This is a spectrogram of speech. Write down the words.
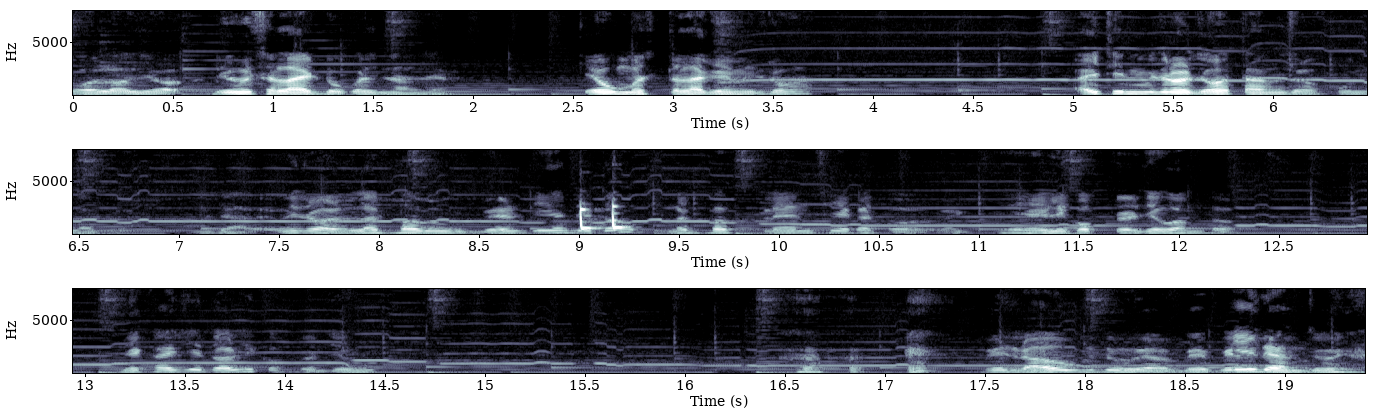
બોલો લ્યો, દિવસે લાઈટો કરી લે એવું મસ્ત લાગે મિત્રો અહીંથી મિત્રો જોતા મિત્રો ફૂલ લાગે. મજા આવે. મિત્રો, લગભગ બેલટી નથી તો, લગભગ પ્લેન છે કે તો હેલિકોપ્ટર જેવું આમ તો. દેખાય છે તો હેલિકોપ્ટર જેવું. મિત્રો, આવું બધું મેં પેલી ટાઈમ જોયું.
